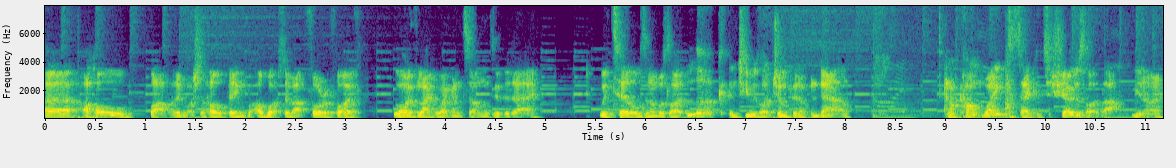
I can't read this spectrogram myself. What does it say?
uh, a whole, well, I didn't watch the whole thing, but I watched about four or five live Lagwagon songs the other day with Tills, and I was like, look, and she was like jumping up and down. And I can't wait to take her to shows like that, you know.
